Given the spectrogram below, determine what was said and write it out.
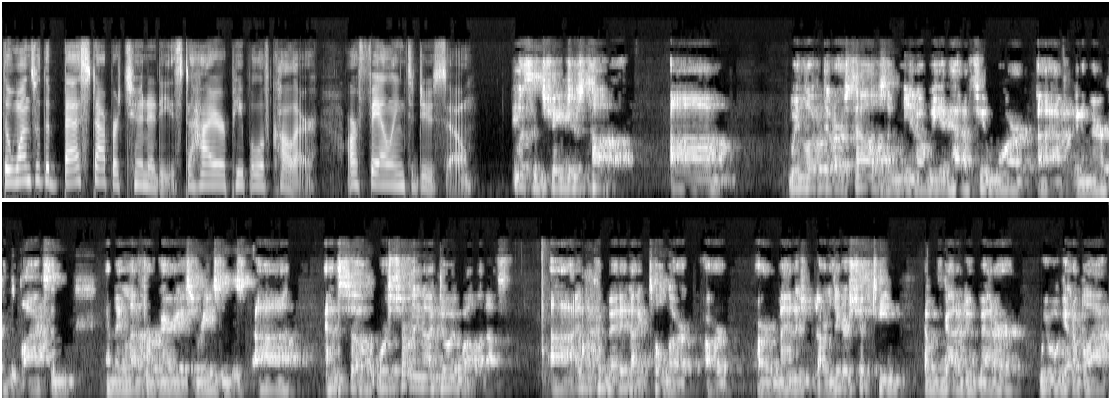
the ones with the best opportunities to hire people of color, are failing to do so. Listen, change is tough. Um, we looked at ourselves and you know we had had a few more uh, African Americans, blacks, and and they left for various reasons. Uh, and so we're certainly not doing well enough. Uh, I'm committed. I told our our our management, our leadership team that we've got to do better. We will get a black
